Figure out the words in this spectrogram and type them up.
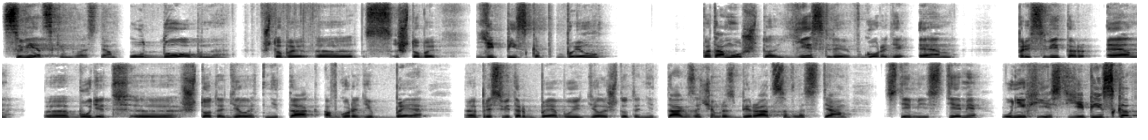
Светским властям удобно, чтобы, э, чтобы епископ был, потому что если в городе Н пресвитер Н э, будет э, что-то делать не так, а в городе Б пресвитер Б будет делать что-то не так, зачем разбираться властям – с теми и с теми. У них есть епископ.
